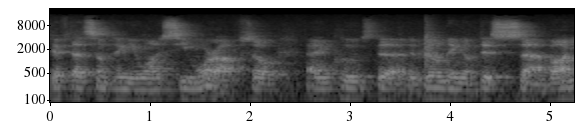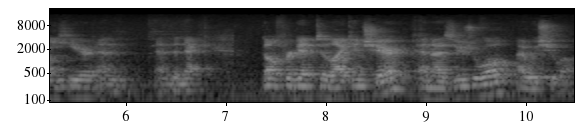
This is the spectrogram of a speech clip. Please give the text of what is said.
if that's something you want to see more of. So that includes the, the building of this uh, body here and, and the neck. Don't forget to like and share and as usual I wish you well.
